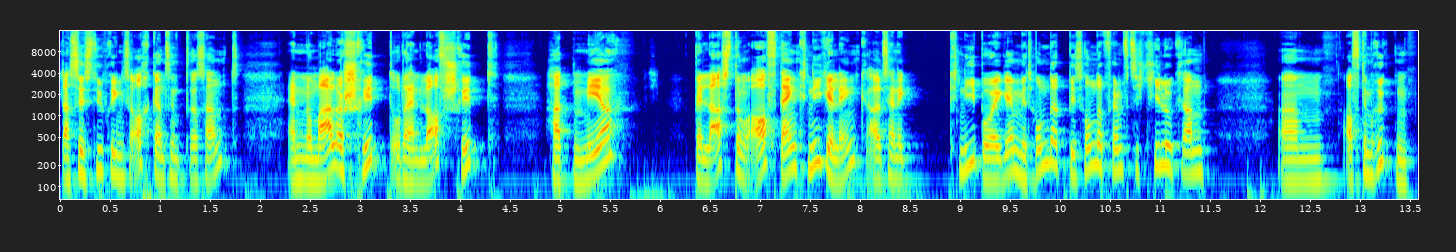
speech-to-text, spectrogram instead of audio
das ist übrigens auch ganz interessant, ein normaler Schritt oder ein Laufschritt hat mehr Belastung auf dein Kniegelenk als eine Kniebeuge mit 100 bis 150 Kilogramm ähm, auf dem Rücken.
